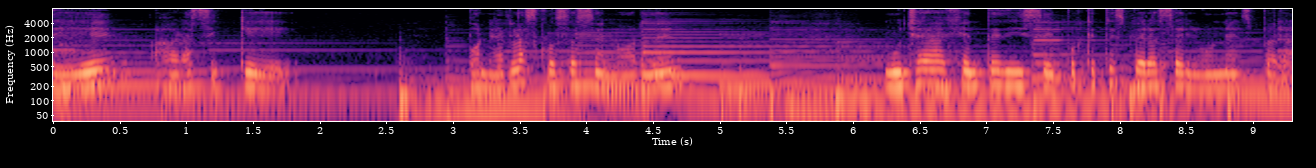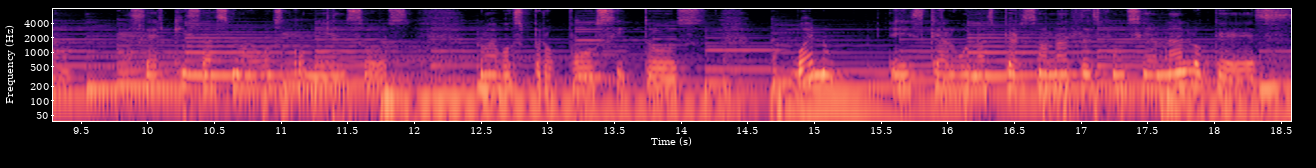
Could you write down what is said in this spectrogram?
de ahora sí que poner las cosas en orden. Mucha gente dice, ¿por qué te esperas el lunes para hacer quizás nuevos comienzos, nuevos propósitos? Bueno, es que a algunas personas les funciona lo que es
